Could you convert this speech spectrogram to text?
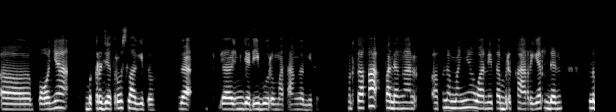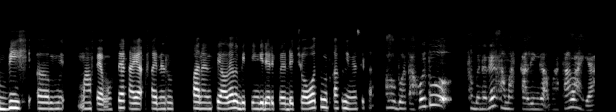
uh, pokoknya bekerja terus lah gitu, nggak uh, menjadi ibu rumah tangga gitu. Menurut kakak pandangan apa namanya wanita berkarir dan lebih um, maaf ya maksudnya kayak financial finansialnya lebih tinggi daripada cowok tuh menurut kakak gimana sih kak? Oh buat aku itu sebenarnya sama sekali nggak masalah ya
